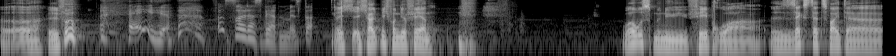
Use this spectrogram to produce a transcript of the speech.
Äh, Hilfe? Hey, was soll das werden, Mister? Ich, ich halte mich von dir fern. Rose-Menü, Februar, 6.2.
